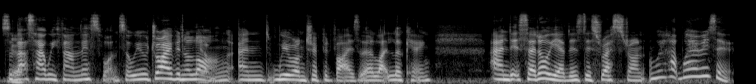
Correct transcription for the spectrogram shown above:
So Yeah. that's how we found this one. So we were driving along and we were on TripAdvisor, like looking, and it said, "Oh yeah, there's this restaurant." And we were like, "Where is it?"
